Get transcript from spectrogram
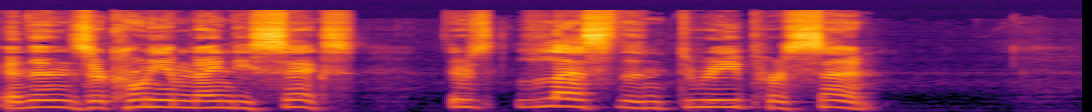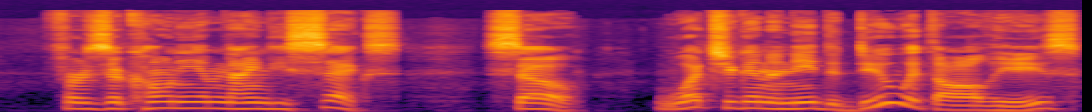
And then zirconium 96, there's less than 3% for zirconium 96. So, what you're going to need to do with all these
